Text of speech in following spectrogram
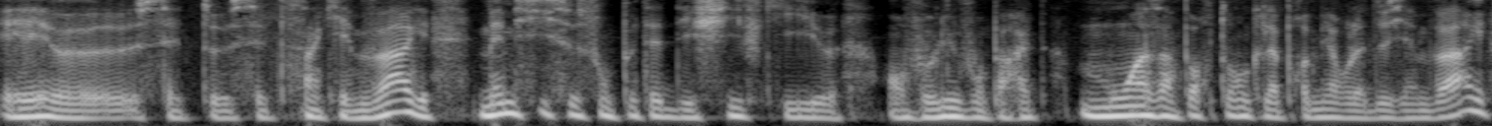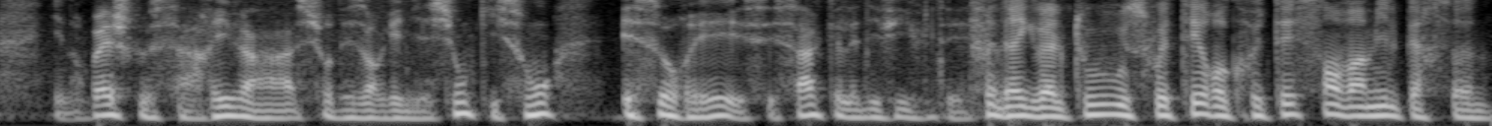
Et euh, cette cinquième vague, même si ce sont peut-être des chiffres qui euh, en volume vont paraître moins importants que la première ou la deuxième vague, il n'empêche que ça arrive sur des organisations qui sont essorées, et c'est ça que la difficulté. Frédéric Valtou, vous souhaitez recruter 120 000 personnes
